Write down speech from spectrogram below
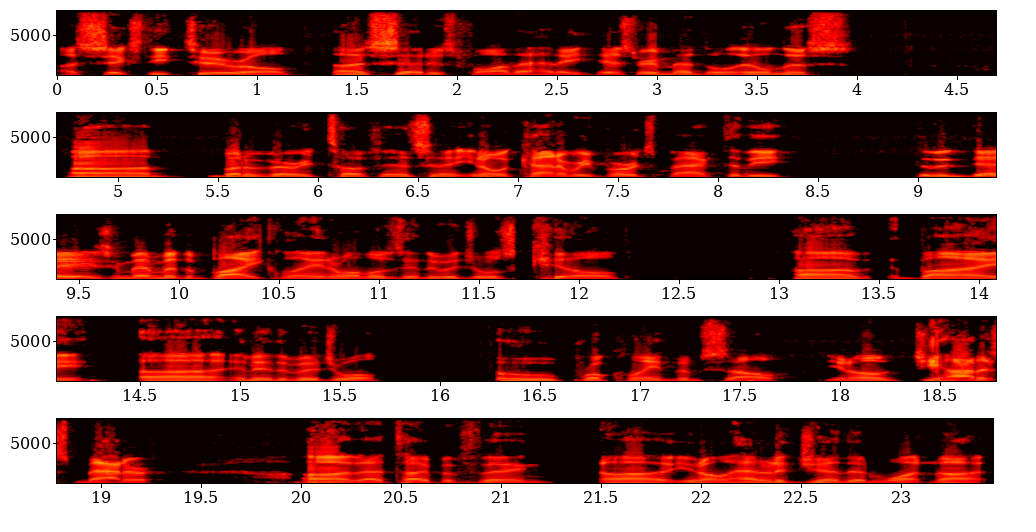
a 62 year old, uh, said his father had a history of mental illness, uh, but a very tough incident. You know, it kind of reverts back to the to the days. Remember the bike lane and all those individuals killed uh, by uh, an individual who proclaimed himself, you know, jihadists matter, that type of thing. you know, had an agenda and whatnot.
